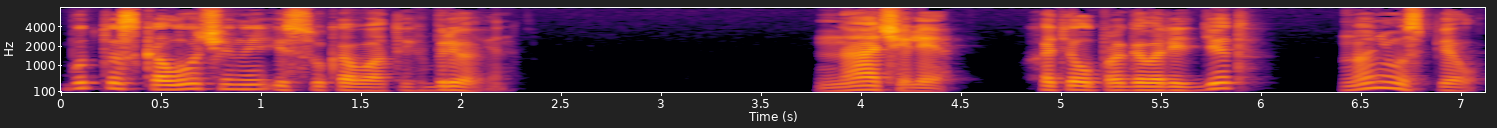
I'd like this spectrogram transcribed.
будто сколоченный из суковатых бревен. «Начали», – хотел проговорить дед, но не успел,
